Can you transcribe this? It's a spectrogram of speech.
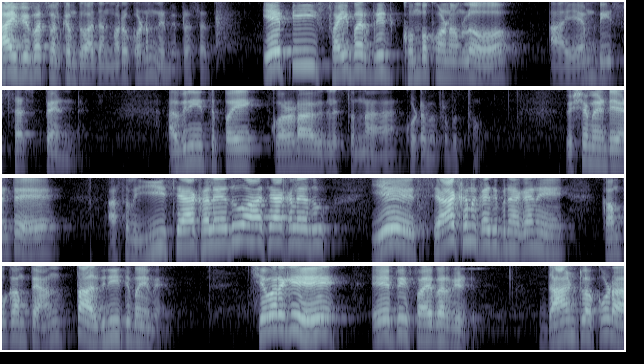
Hi viewers welcome to అదన్ మరోకోణం నేను మీ ప్రసాద్ ఏపీ ఫైబర్ గ్రిడ్ కుంభకోణంలో ఆ ఎండి సస్పెండ్ అవినీతిపై కొరడా విదిలిస్తున్న కూటమి ప్రభుత్వం. విషయం ఏంటి అంటే అసలు ఈ శాఖ లేదు ఆ శాఖ లేదు. ఏ శాఖను కదిపినా కానీ కంపు కంపే అంతా అవినీతిమయమే. చివరికి ఏపీ ఫైబర్ గ్రిడ్ దాంట్లో కూడా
